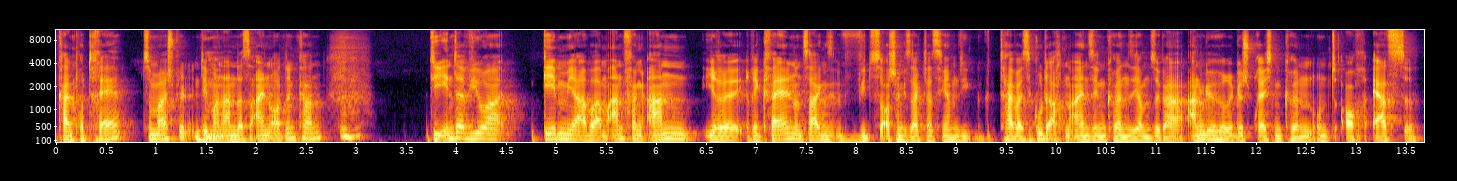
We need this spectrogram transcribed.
Kein Porträt zum Beispiel, in dem man anders einordnen kann. Die Interviewer geben ja aber am Anfang an ihre, ihre Quellen und sagen, wie du es auch schon gesagt hast, sie haben die teilweise Gutachten einsehen können, sie haben sogar Angehörige sprechen können und auch Ärzte.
